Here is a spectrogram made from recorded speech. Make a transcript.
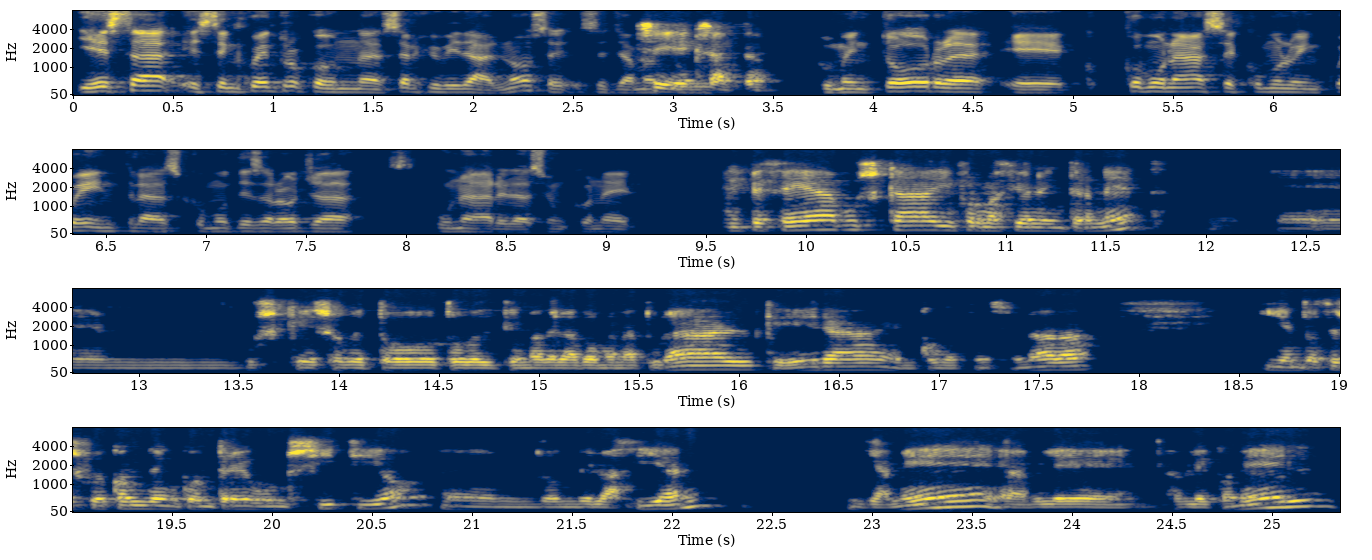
Y esta, este encuentro con eh, Sergio Vidal, ¿no? Se, llama sí, tu, exacto. tu mentor. Eh, ¿Cómo nace? ¿Cómo lo encuentras? ¿Cómo desarrolla una relación con él? Empecé a buscar información en Internet. Em, busqué sobre todo todo el tema de la doma natural, qué era, en cómo funcionaba. Y entonces fue cuando encontré un sitio donde lo hacían. llamé, hablé, hablé con él,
